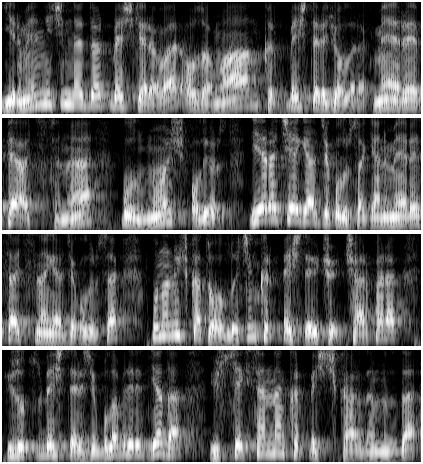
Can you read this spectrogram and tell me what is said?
20'nin içinde 4 5 kere var. O zaman 45 derece olarak MRP açısını bulmuş oluyoruz. Diğer açıya gelecek olursak yani MRS açısına gelecek olursak bunun 3 katı olduğu için 45 ile 3'ü çarparak 135 derece bulabiliriz. Ya da 180'den 45 çıkardığımızda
